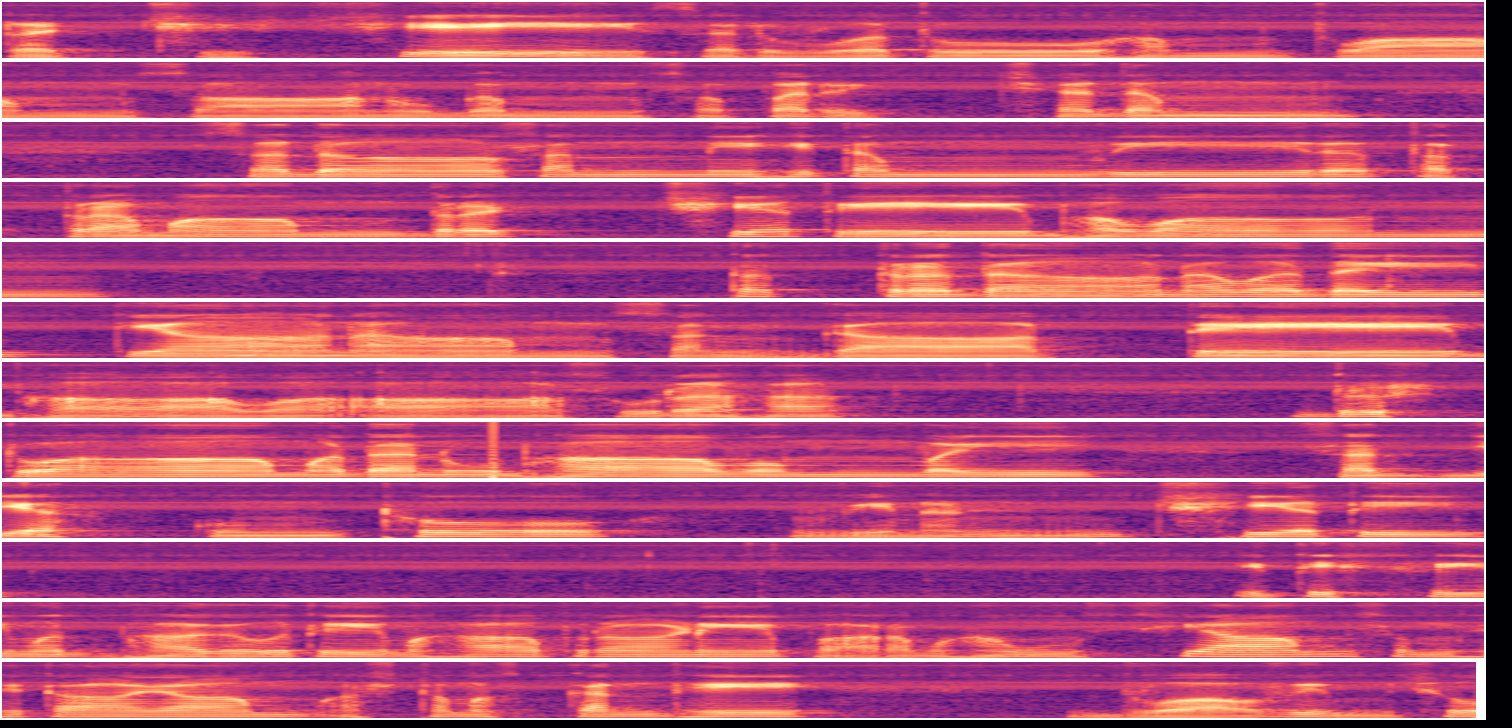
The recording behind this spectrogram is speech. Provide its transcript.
रक्षिष्ये सर्वतोऽहं त्वां सानुगं सपरिच्छदम् सदा सन्निहितं वीर तत्र मां द्रक्ष्यते भवान्। तत्र दानवदैत्यानां सङ्गात्ते भाव आसुरः। दृष्ट्वा मदनुभावं वै सद्यः कुण्ठो विनङ्क्ष्यति इति श्रीमद्भागवते महापुराणे पारमहंस्यां संहितायाम् अष्टमस्कन्धे द्वाविंशोऽध्यायः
